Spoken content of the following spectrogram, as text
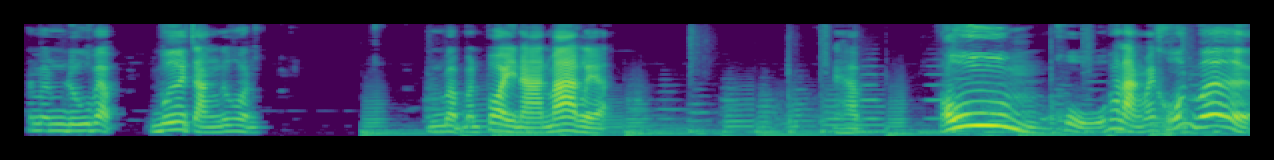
ทำไมมันดูแบบเวอร์จังทุกคนมันแบบมันปล่อยนานมากเลยอะนะครับตูมโอ้โหพลังไม่โคตรเวอร์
